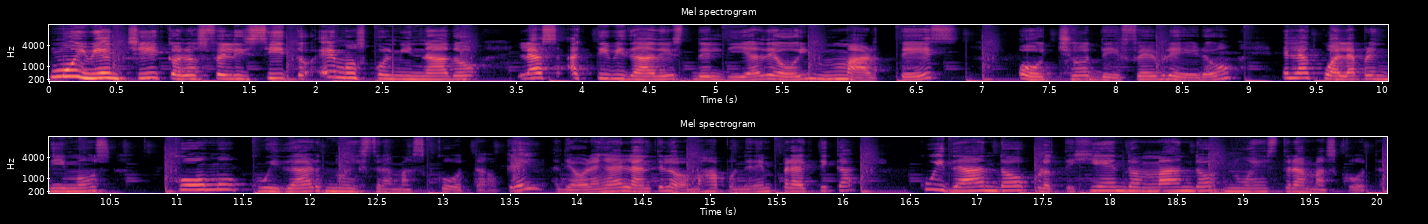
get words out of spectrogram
Muy bien chicos, los felicito. Hemos culminado las actividades del día de hoy, martes 8 de febrero, en la cual aprendimos cómo cuidar nuestra mascota, ¿ok? De ahora en adelante lo vamos a poner en práctica cuidando, protegiendo, amando nuestra mascota.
